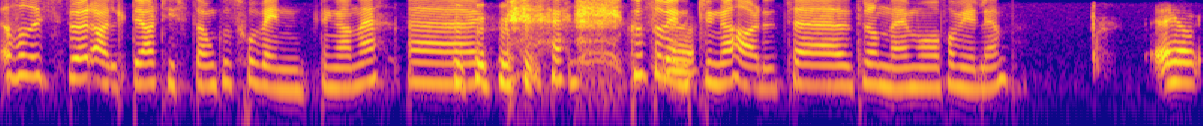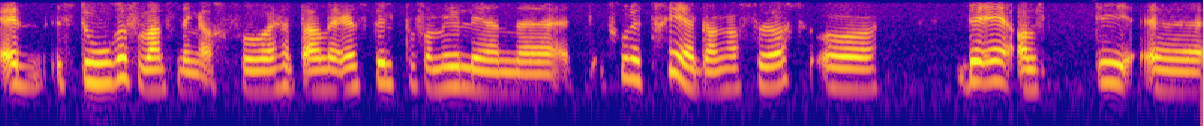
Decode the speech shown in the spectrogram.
altså, de spør alltid artister om hvordan forventningene er. Eh, Hvilke forventninger har du til Trondheim og familien? Jeg har store forventninger, for å være helt ærlig. Jeg har spilt på Familien eh, jeg tror det er tre ganger før, og det er alltid eh,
